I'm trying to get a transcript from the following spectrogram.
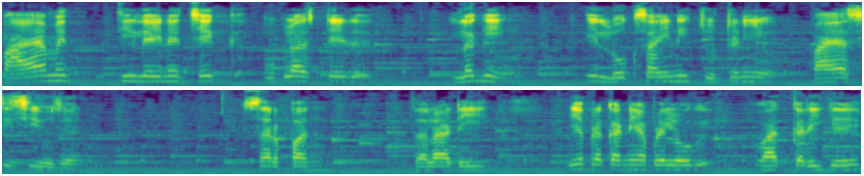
પાયામેથી લઈને છેક ઉપલા સ્ટેટ લગી એ લોકશાહીની ચૂંટણી પાયાશીશીઓ છે. સરપંચ, તલાટી, બે પ્રકારની આપણે લોક વાત કરી કે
